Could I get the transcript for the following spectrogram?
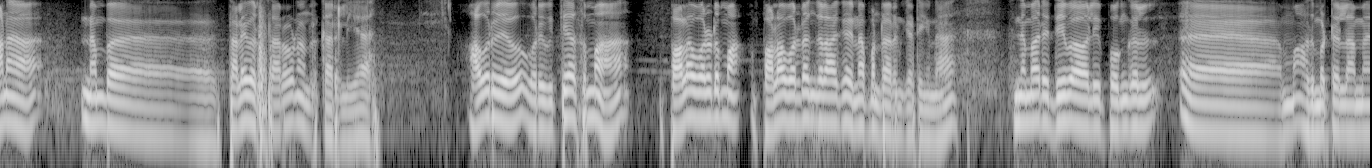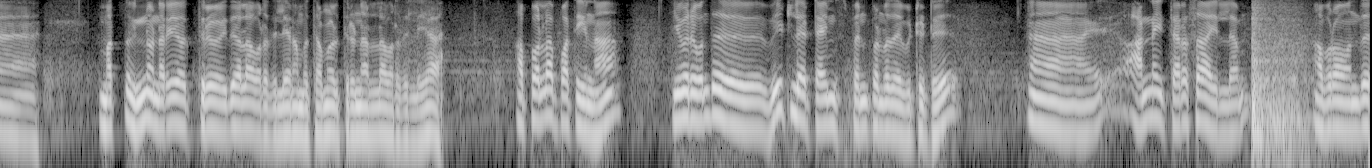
ஆனால் நம்ம தலைவர் சரவணன் இருக்கார் இல்லையா? அவர் ஒரு வித்தியாசமாக பல வருடமாக பல வருடங்களாக என்ன பண்ணுறாருன்னு கேட்டிங்கன்னா இந்த மாதிரி தீபாவளி பொங்கல் அது மட்டும் இல்லாமல் மற்ற இன்னும் நிறைய திரு இதெல்லாம் வருது இல்லையா? நம்ம தமிழ் திருநாள்லாம் வருது இல்லையா? அப்போல்லாம் பார்த்தீங்கன்னா இவர் வந்து வீட்டில் டைம் ஸ்பெண்ட் பண்ணுறதை விட்டுட்டு அன்னை தெரசா இல்லம் அப்புறம் வந்து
